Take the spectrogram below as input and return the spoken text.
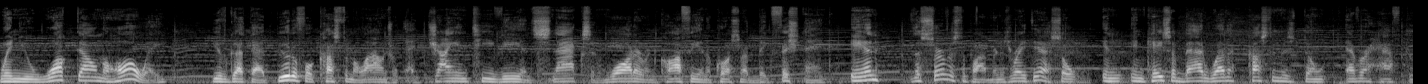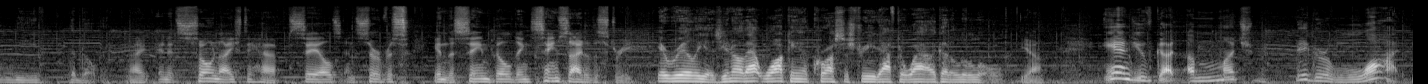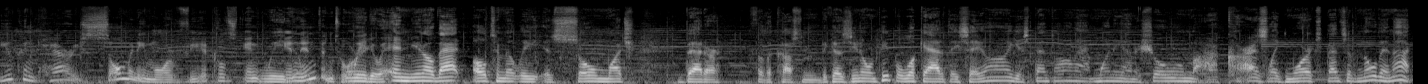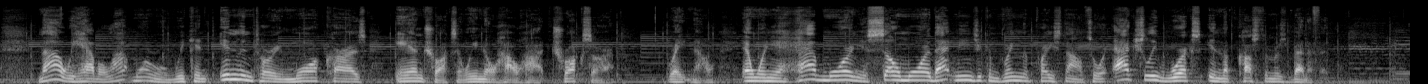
when you walk down the hallway, you've got that beautiful customer lounge with that giant TV and snacks and water and coffee and of course our big fish tank. And the service department is right there. So in, in case of bad weather, customers don't ever have to leave the building. Right, and it's so nice to have sales and service in the same building, same side of the street. It really is. You know, that walking across the street after a while, it got a little old. Yeah. And you've got a much bigger lot. You can carry so many more vehicles in, We in do. inventory. We do. And you know, that ultimately is so much better for the customer because you know when people look at it they say oh you spent all that money on a showroom. Our cars like more expensive? No they're not. Now we have a lot more room. We can inventory more cars and trucks and we know how hot trucks are right now. And when you have more and you sell more that means you can bring the price down. So it actually works in the customer's benefit.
